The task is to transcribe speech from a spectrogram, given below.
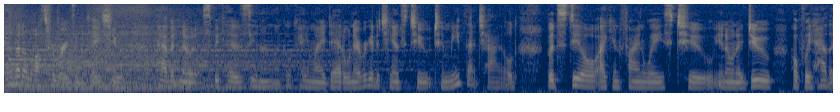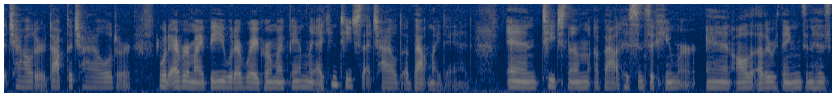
kind of at a loss for words in case you haven't noticed because you know I'm like okay my dad will never get a chance to to meet that child but still I can find ways to you know when I do hopefully have that child or adopt the child or whatever it might be whatever way I grow my family I can teach that child about my dad and teach them about his sense of humor and all the other things and his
